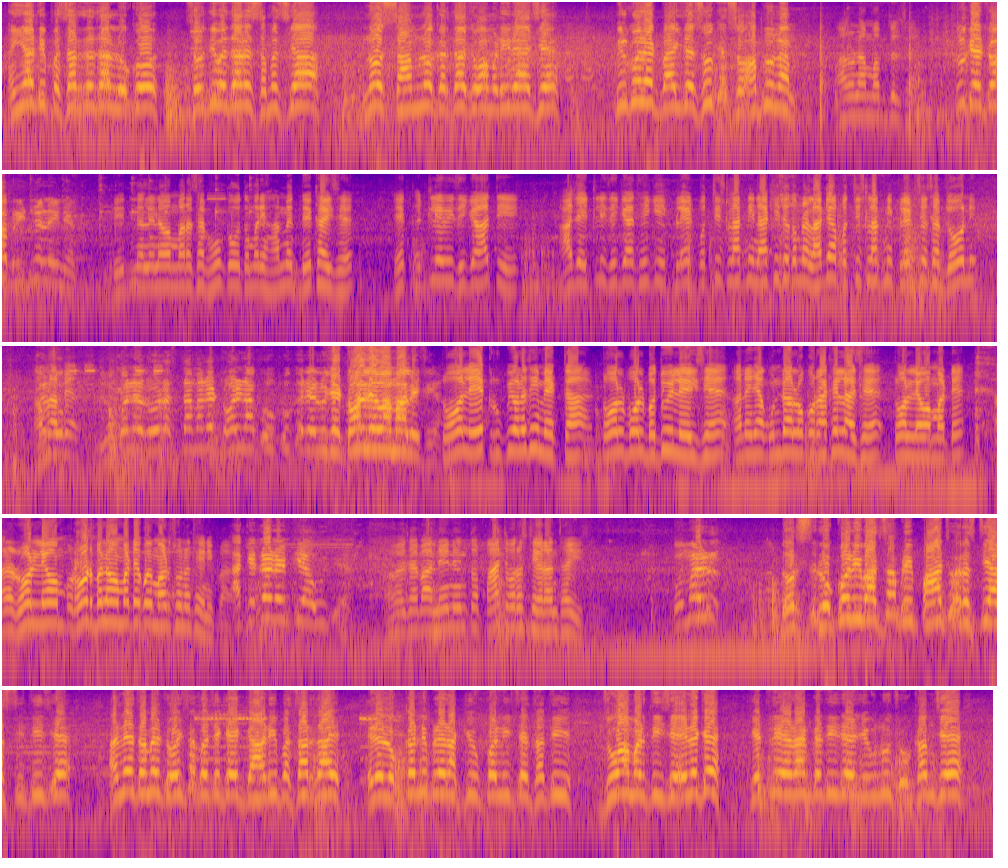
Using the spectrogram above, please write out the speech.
અહીંયાથી પસાર થતા લોકો સૌથી વધારે સમસ્યાનો સામનો કરતા જોવા મળી રહ્યા છે. બિલકુલ એક ભાઈ છે શું કહેશો? આપનું નામ? મારું નામ અબ્દુલ સાહેબ શું કહેશો આ બ્રિજને લઈને? બ્રિજને લઈને મારા સાહેબ હું કહું તમારી સામે જ દેખાય છે. એક એટલી એવી જગ્યા હતી આજે એટલી જગ્યા થઈ ગઈ પ્લેટ પચીસ લાખની નાખી છે. તમને લાગ્યા પચીસ લાખની પ્લેટ છે સાહેબ? જોવો નહીં. હમણાં લોકોને રોડ રસ્તા માટે ટોલ નાખવું ઊભું કરેલું છે. ટોલ લેવામાં આવે છે. ટોલ એક રૂપિયો નથી મેકતા. ટોલ બોલ બધુંય લે છે અને ત્યાં ગુંડા લોકો રાખેલા છે ટોલ લેવા માટે. અને રોડ લેવા રોડ બનાવવા માટે કોઈ માણસો નથી એની પાસે. આ કેટલા ટાઈમથી આવું છે? હવે સાહેબ, આ નહીં નહીં, તો પાંચ વર્ષથી હેરાન થઈ છે. કોમલ લોકોની વાત સાંભળી, પાંચ વર્ષથી આ સ્થિતિ છે. અને તમે જોઈ શકો છો કે ગાડી પસાર થાય, એટલે લોખંડની પ્લેટ આખી ઉપર નીચે થતી જોવા મળતી છે. એટલે કે કેટલી હેરાનગતિ છે, જીવનું જોખમ છે.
